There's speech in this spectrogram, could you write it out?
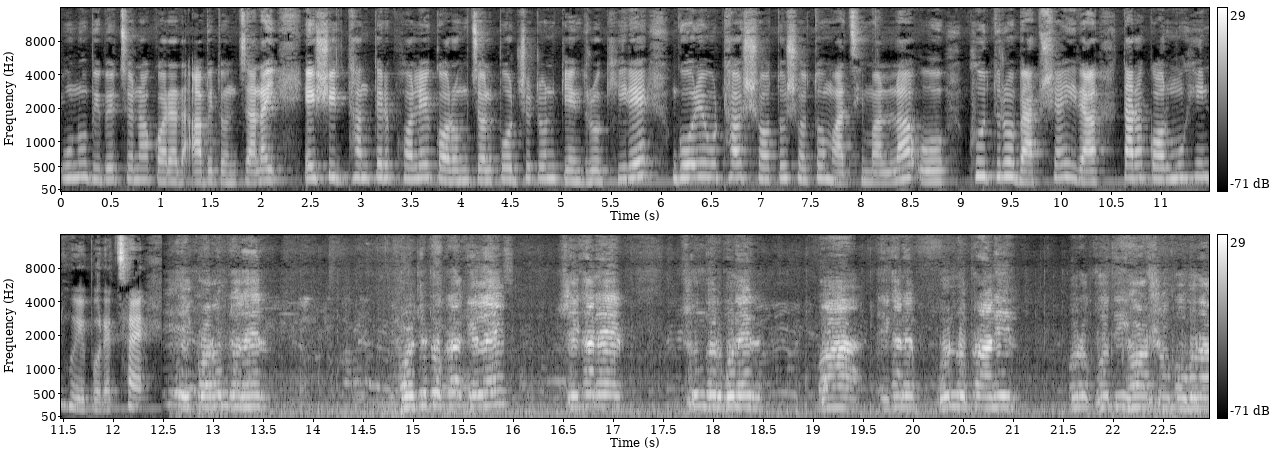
পুনঃবিবেচনা করার আবেদন জানাই। এই সিদ্ধান্তের ফলে করমচল পর্যটন কেন্দ্র ঘিরে গড়ে ওঠা শত শত মাঝিমাল্লা ও ক্ষুদ্র ব্যবসায়ীরা তারা কর্মহীন হয়ে পড়েছে। পর্যটকরা গেলে সেখানে সুন্দরবনের বা এখানে বন্য প্রাণীর কোনো ক্ষতি হওয়ার সম্ভাবনা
